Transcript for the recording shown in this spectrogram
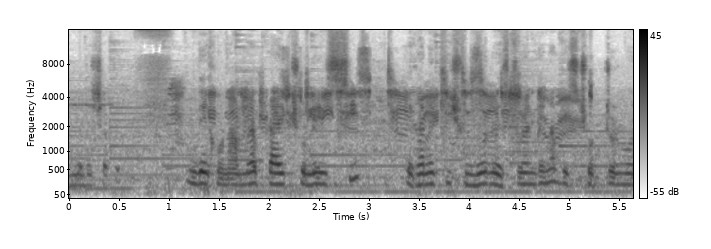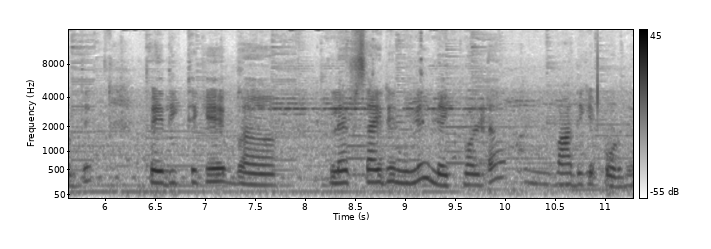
আপনাদের সাথে। দেখুন, আমরা প্রায় চলে এসেছি। এখানে কি সুন্দর রেস্টুরেন্টে না, বেশ ছোট্টর মধ্যে। তো এদিক থেকে লেফট সাইডে নিলেই লেক মলটা বাঁ দিকে পড়বে।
